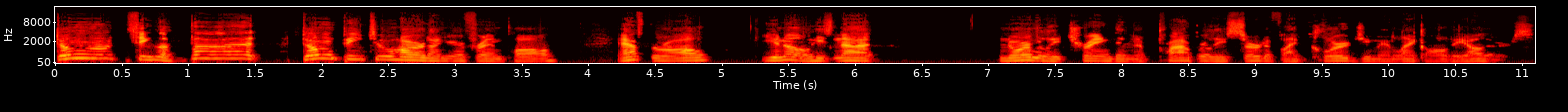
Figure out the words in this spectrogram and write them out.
Don't see, look, but don't be too hard on your friend Paul. After all, you know he's not normally trained in a properly certified clergyman like all the others.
